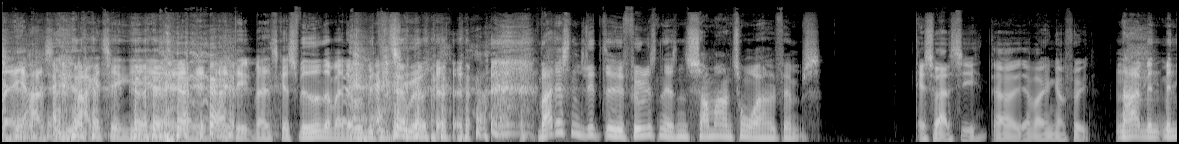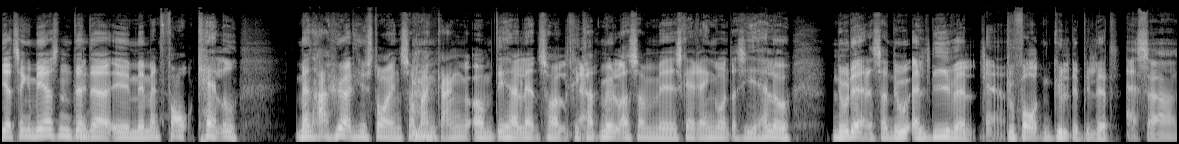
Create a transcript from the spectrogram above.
ved jeg har sådan i marketing i øh, en del, man skal svede, når man er ude med de ture. var det sådan lidt øh, følelsen af sådan sommeren 92? Det er svært at sige. Der, jeg var ikke engang født. Nej, men, men jeg tænker mere sådan den Men- der øh, med, man får kaldet. Man har hørt historien så mange gange om det her landshold. Richard Møller, som øh, skal ringe rundt og sige, hallo, nu er det altså nu alligevel, Ja. du får den gyldne billet. Altså,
